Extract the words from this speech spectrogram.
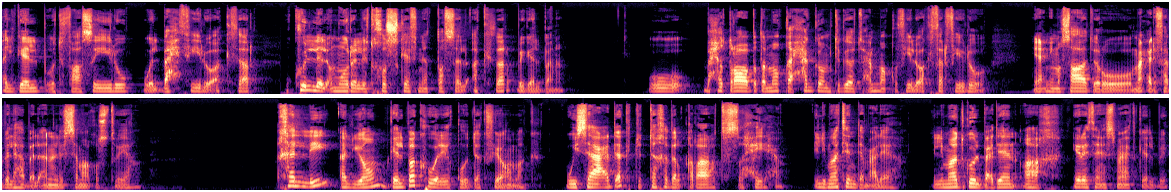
القلب وتفاصيله والبحث فيه أكثر وكل الأمور اللي تخص كيف نتصل أكثر بقلبنا. وبحط روابط الموقع حقهم تقدروا تعمقوا فيه له أكثر فيه له يعني مصادر ومعرفة بالهبل أنا لسه ما غصت فيها. خلي اليوم قلبك هو اللي يقودك في يومك ويساعدك تتخذ القرارات الصحيحة اللي ما تندم عليها اللي ما تقول بعدين آخ يا ريتني سمعت قلبي.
